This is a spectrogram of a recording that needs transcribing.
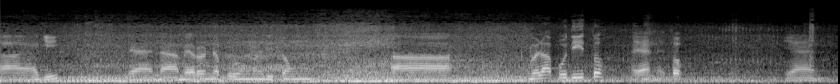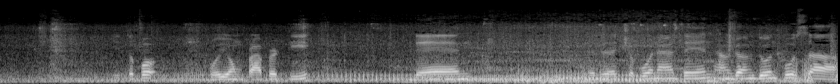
Uh, gate yan uh, meron na pong ditong uh, mula po dito. Ayan ito. Yan ito po. Po yung property. Then diretso po natin hanggang doon po sa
